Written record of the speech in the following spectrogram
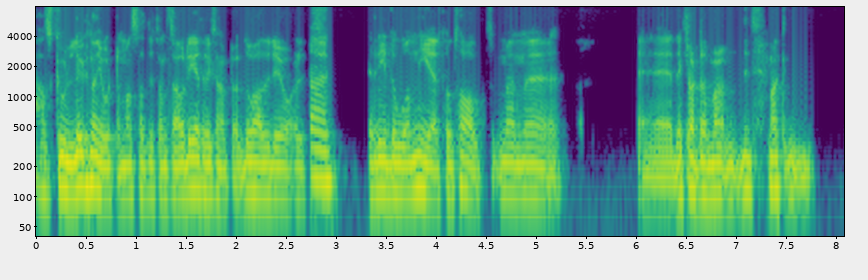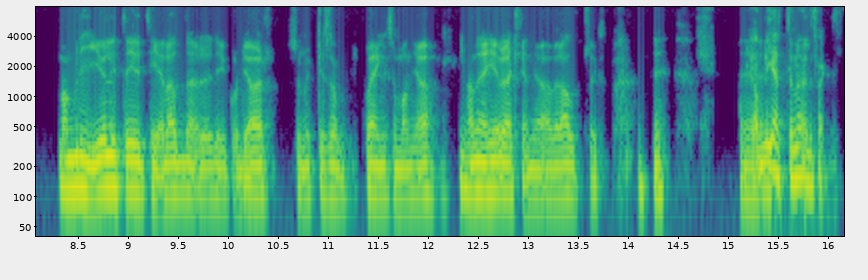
han skulle kunna gjort om man satt utan Traoré till exempel. Då hade det ju varit Nej. ridå ner totalt. Men eh, det är klart att man, man, man blir ju lite irriterad när Rygaard gör så mycket som poäng som man gör. Han är ju verkligen överallt. Liksom. Jag blir jättenöjd faktiskt.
